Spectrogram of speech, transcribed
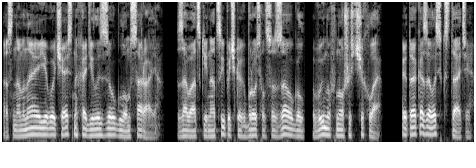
Основная его часть находилась за углом сарая. Завадский на цыпочках бросился за угол, вынув нож из чехла. Это оказалось кстати.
